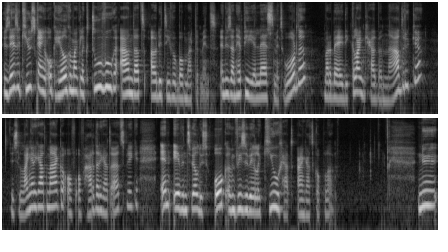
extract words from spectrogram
Dus deze cues kan je ook heel gemakkelijk toevoegen aan dat auditieve bombardement. En dus dan heb je je lijst met woorden, waarbij je die klank gaat benadrukken dus langer gaat maken of, of harder gaat uitspreken. En eventueel dus ook een visuele cue gaat, aan gaat koppelen. Nu,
